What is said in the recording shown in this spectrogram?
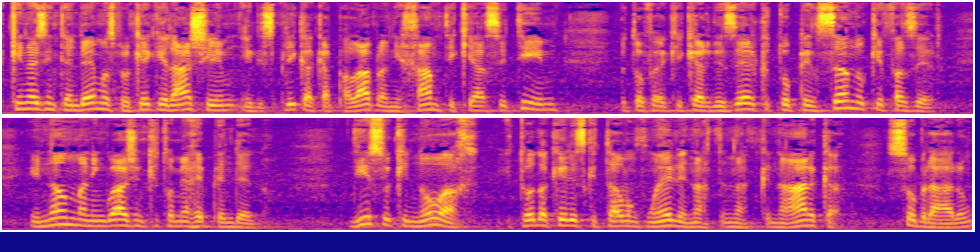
Aqui nós entendemos porque que Rashi ele explica que a palavra Nihamti, que asitim, eu tô, que quer dizer que estou pensando o que fazer, e não uma linguagem que estou me arrependendo. Disso que Noah e todos aqueles que estavam com ele na, na, na arca sobraram,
